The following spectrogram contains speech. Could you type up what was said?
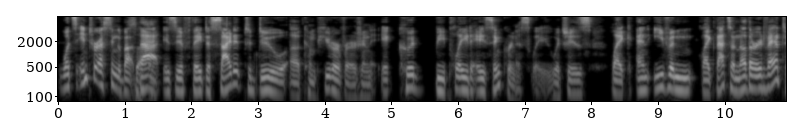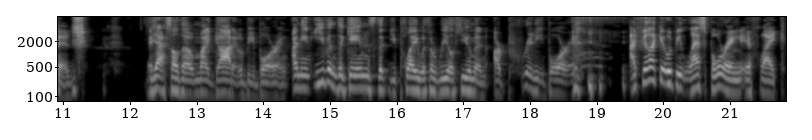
What's interesting about So- that is if they decided to do a computer version, it could be played asynchronously, which is like an even like that's another advantage. Yes, although my god, it would be boring. I mean, even the games that you play with a real human are pretty boring. I feel like it would be less boring if like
